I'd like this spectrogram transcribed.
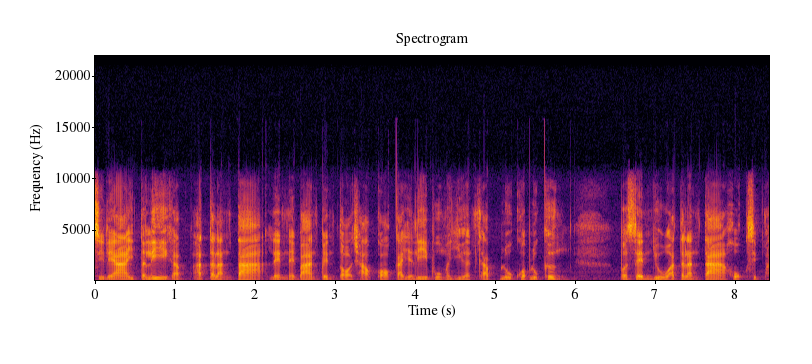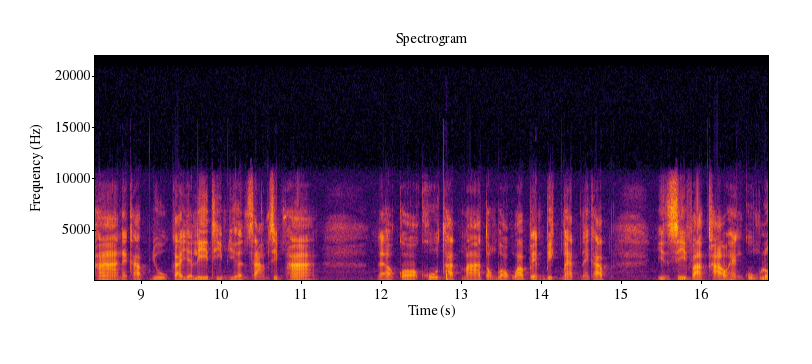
ซีเรียอิตาลีครับอัตแลนตาเล่นในบ้านเป็นต่อชาวเกาะกายาลีผู้มาเยือนครับลูกควบลูกครึ่ง เปอร์เซ็นต์อยู่อัตแลนตา65 นะครับอยู่กายาลีทีมเยือน 35 แล้วก็คู่ถัดมาต้องบอกว่าเป็นบิ๊กแมตช์นะครับอินซีฟ้าขาวแห่งกรุงโร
